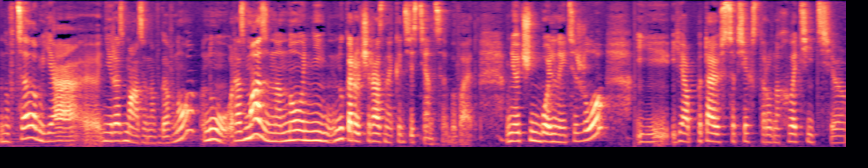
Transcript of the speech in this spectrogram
Но в целом я э, не размазана в говно. Ну, размазана, но не... Ну, короче, разная консистенция бывает. Мне очень больно и тяжело, и я пытаюсь со всех сторон охватить э,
